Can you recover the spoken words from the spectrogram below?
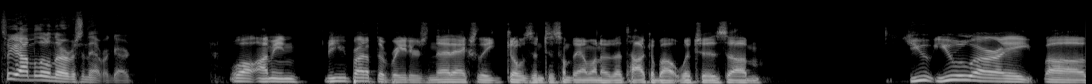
so yeah, I'm a little nervous in that regard. Well, I mean, you brought up the Raiders, and that actually goes into something I wanted to talk about, which is um, you you are a uh,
